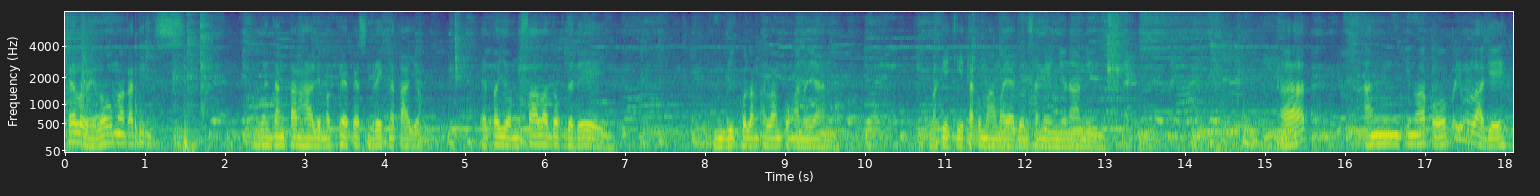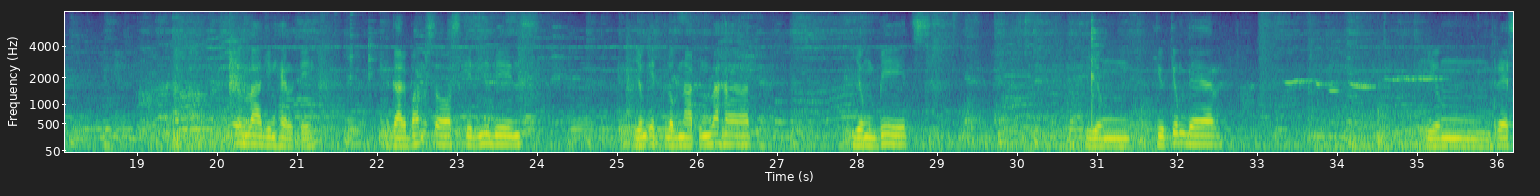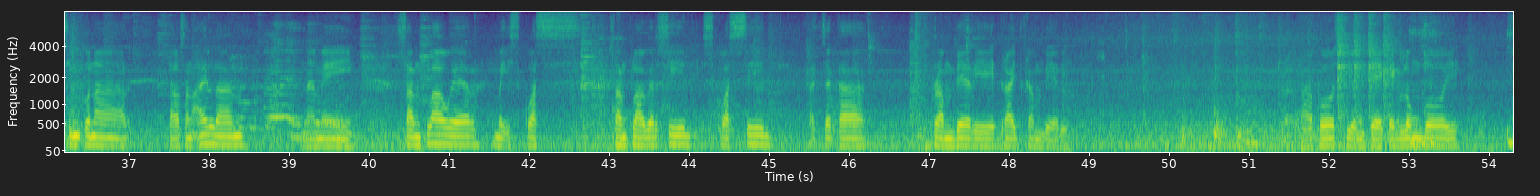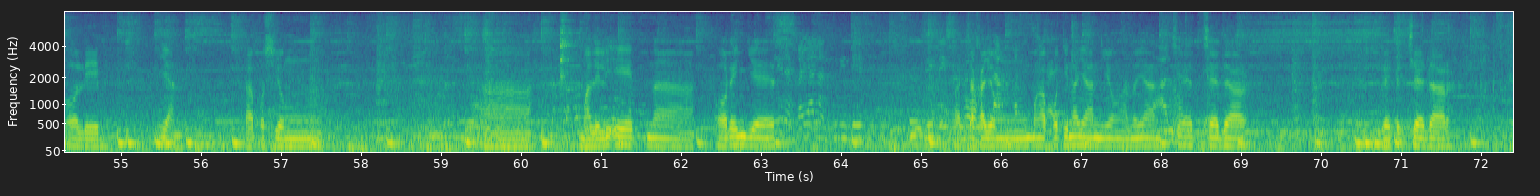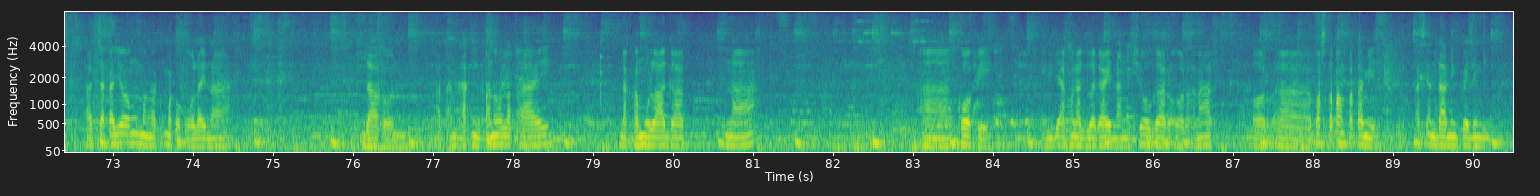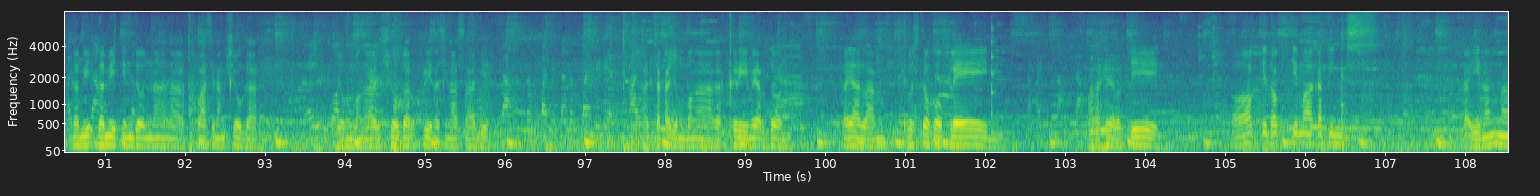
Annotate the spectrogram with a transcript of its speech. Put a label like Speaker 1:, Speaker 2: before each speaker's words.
Speaker 1: Hello, hello mga katigs. Magandang tanghali, magpe-fest break na tayo. Ito yung salad of the day. Hindi ko lang alam kung ano yan. Makikita ko mamaya doon sa menu namin. At ang kinuha ko, yung lagi, yung laging healthy. Garbanzos, kidney beans, yung itlog nating lahat, yung beets, yung cucumber, yung dressing ko na Thousand Island na may sunflower, may squash, sunflower seed, squash seed, at saka cranberry, dried cranberry. Tapos yung tekeng longboy, olive, yan. Tapos yung ah, maliliit na oranges. At saka yung mga puti na yan yung ano yan che- cheddar grated cheddar. At saka yung mga makukulay na dahon. At ang aking panulak ay nakamulagat na ah, coffee. Hindi ako naglagay ng sugar or anak or ah, basta pang patamis. Kasi ang daming pwedeng gami- gamitin doon na, na klase ng sugar. Yung mga sugar free na sinasabi. At saka yung mga creamer doon. Kaya lang gusto ko plain. Para healthy. Okay dokie mga katings kainan na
